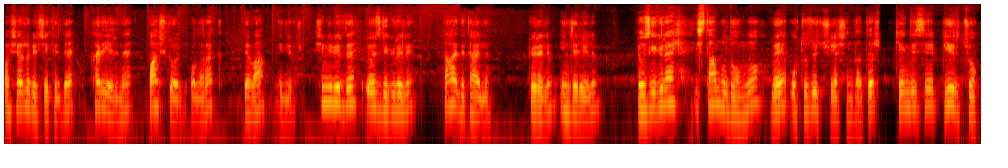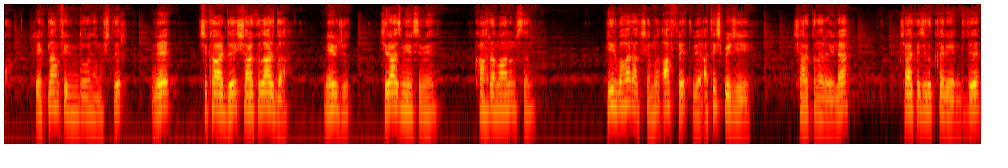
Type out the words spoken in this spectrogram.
başarılı bir şekilde kariyerine başrol olarak devam ediyor. Şimdi bir de Özge Gürel'i daha detaylı görelim, inceleyelim. Özge Gürel İstanbul doğumlu ve 33 yaşındadır. Kendisi birçok reklam filminde oynamıştır ve çıkardığı şarkılar da mevcut. Kiraz Mevsimi, Kahramanımsın, Bir Bahar Akşamı, Affet ve Ateş Böceği şarkılarıyla şarkıcılık kariyerinde de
